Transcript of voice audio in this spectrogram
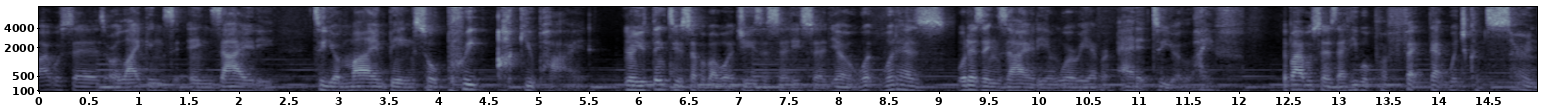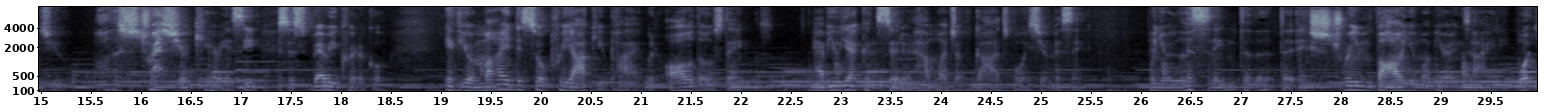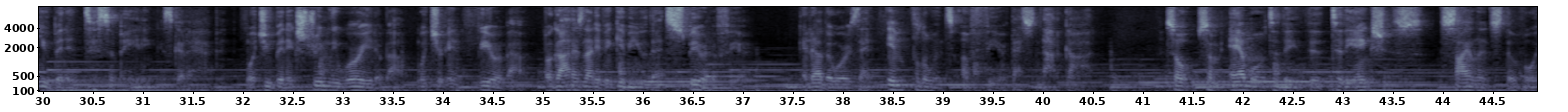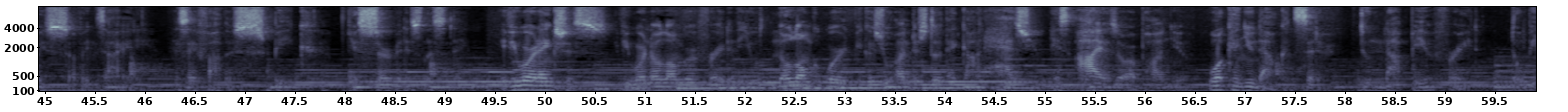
Bible says, or likens anxiety to your mind being so preoccupied. You know, you think to yourself about what Jesus said. He said, yo, what, what has what has anxiety and worry ever added to your life? The Bible says that he will perfect that which concerns you. All the stress you're carrying. See, this is very critical. If your mind is so preoccupied with all of those things, have you yet considered how much of God's voice you're missing? When you're listening to the, the extreme volume of your anxiety, what you've been anticipating is going to happen, what you've been extremely worried about, what you're in fear about. But God has not even given you that spirit of fear. In other words, that influence of fear. That's not God. So, some ammo to the, the to the anxious. Silence the voice of anxiety and say, Father, speak. Your servant is listening. If you weren't anxious, if you were no longer afraid, and you no longer worried because you understood that God has you, His eyes are upon you, what can you now consider? Do not be afraid. Don't be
